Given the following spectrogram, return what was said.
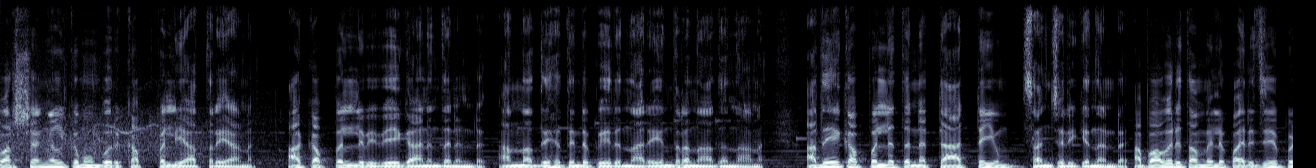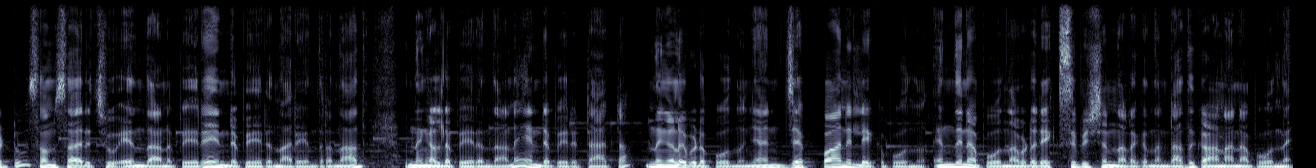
വർഷങ്ങൾക്ക് മുമ്പ് ഒരു കപ്പൽ യാത്രയാണ്. ആ കപ്പലിൽ വിവേകാനന്ദനുണ്ട്. അന്ന് അദ്ദേഹത്തിന്റെ പേര് നരേന്ദ്രനാഥ് എന്നാണ്. അതേ കപ്പലിൽ തന്നെ ടാറ്റയും സഞ്ചരിക്കുന്നുണ്ട്. അപ്പോൾ അവർ തമ്മിൽ പരിചയപ്പെട്ടു സംസാരിച്ചു. എന്താണ് പേര്? എന്റെ പേര് നരേന്ദ്രനാഥ്. നിങ്ങളുടെ പേരെന്താണ്? എന്റെ പേര് ടാറ്റ. നിങ്ങൾ ഇവിടെ പോകുന്നു? ഞാൻ ജപ്പാനിലേക്ക് പോകുന്നു. എന്തിനാ പോകുന്നു അവിടെ ഒരു എക്സിബിഷൻ നടക്കുന്നുണ്ട്. അത് കാണാനാണ് പോകുന്നത്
